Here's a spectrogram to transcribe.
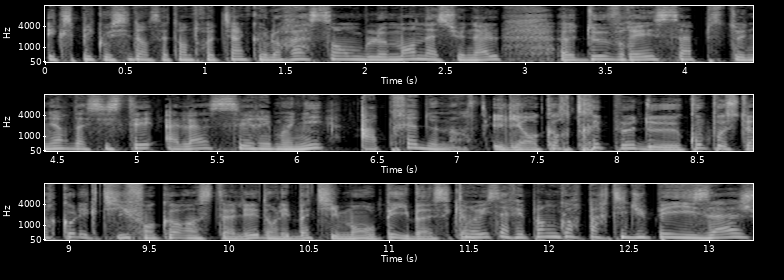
explique aussi dans cet entretien que le Rassemblement national devrait s'abstenir d'assister à la cérémonie après-demain. Il y a encore très peu de composteurs collectifs encore installés dans les bâtiments au Pays Oui, ça fait pas encore partie du paysage.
